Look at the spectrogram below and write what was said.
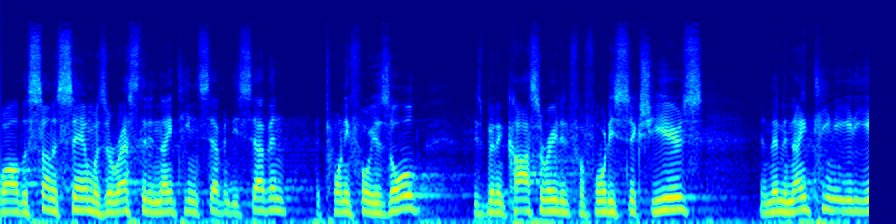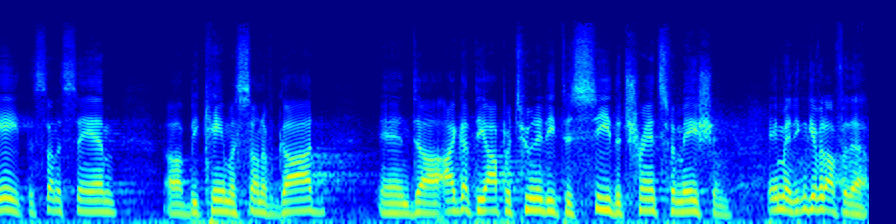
while the son of Sam was arrested in 1977 at 24 years old. He's been incarcerated for 46 years. And then in 1988, the son of Sam uh, became a son of God. And uh, I got the opportunity to see the transformation. Amen. You can give it up for that.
